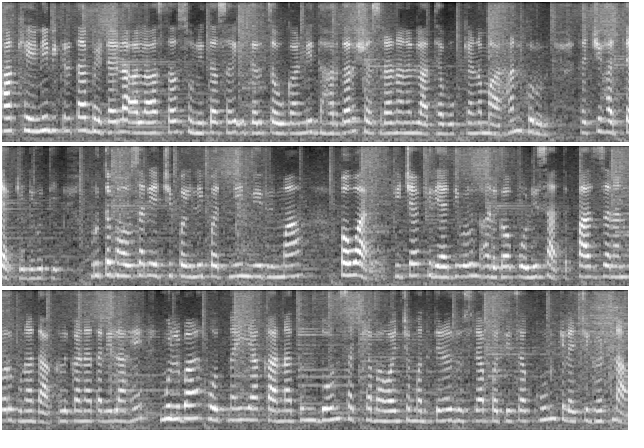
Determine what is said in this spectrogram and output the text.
हा खेळणी विक्रेता भेटायला आला असता सुनीतासह इतर चौघांनी धारदार शस्त्रानं आणि लाथ्याबुक्यानं मारहाण करून त्याची हत्या केली होती. मृत भाऊसार याची पहिली पत्नी निर्मा पवार हिच्या फिर्यादीवरून अडगाव पोलिसात पाच जणांवर गुन्हा दाखल करण्यात आलेला आहे. मुलबाळ होत नाही या कारणातून दोन सख्या भावांच्या मदतीने दुसऱ्या पतीचा खून केल्याची घटना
